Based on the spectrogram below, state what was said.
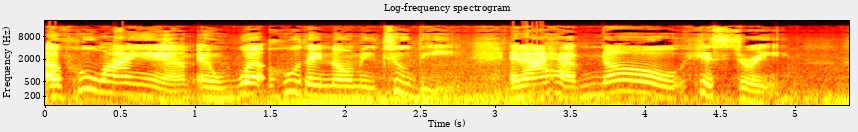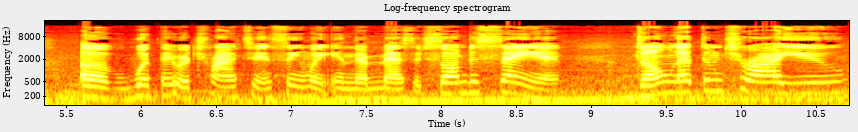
of who I am and what who they know me to be. And I have no history of what they were trying to insinuate in their message. So I'm just saying, don't let them try you.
